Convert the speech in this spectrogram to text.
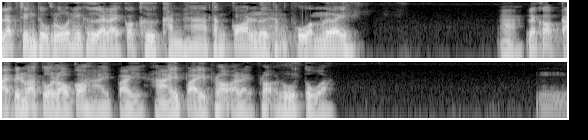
แล้วสิ่งถูกรู้นี่คืออะไรก็คือขันห้าทั้งก้อนเลยทั้งพวงเลย อ่า แล้วก็กลายเป็นว่าตัวเราก็หายไป หายไปเพราะอะไร เพราะรู้ตัว อืม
